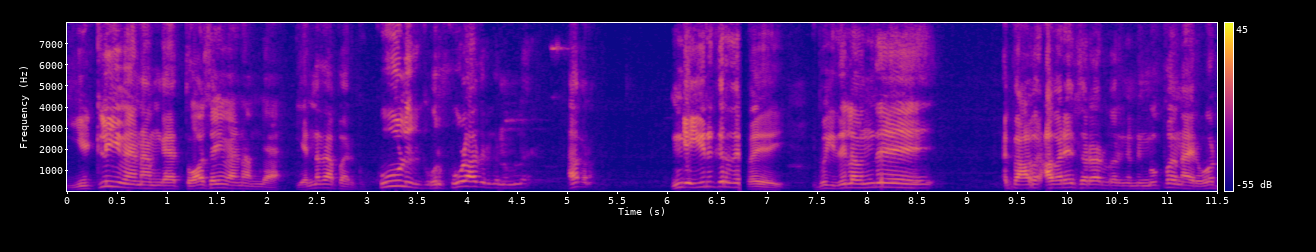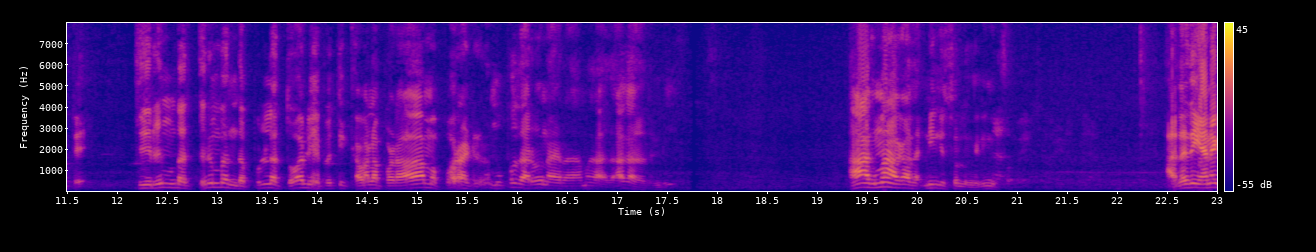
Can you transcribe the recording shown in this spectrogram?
இட்லி வேணாம்ங்க தோசையும் வேணாம்ங்க. என்னதாப்பா இருக்கு? கூழ் இருக்கு ஒரு கூழாவது இருக்கணும்ல. அப்புறம் இங்க இருக்கிறது இப்போ இப்ப இதுல வந்து இப்போ அவர் அவரே சொல்றாரு பாருங்க நீங்க முப்பதனாயிரம் ஓட்டு. திரும்ப திரும்ப இந்த புள்ள தோல்வியை பத்தி கவலைப்படாம போராட்டு முப்பது அறுபதாயிரம் ஆகாது தம்பி? ஆகுமா ஆகாத? நீங்க சொல்லுங்க நீங்க சொல்லுங்க. அதாவது எனக்கு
